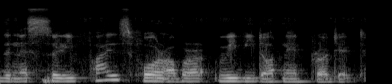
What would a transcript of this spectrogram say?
the necessary files for our VB.NET project.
